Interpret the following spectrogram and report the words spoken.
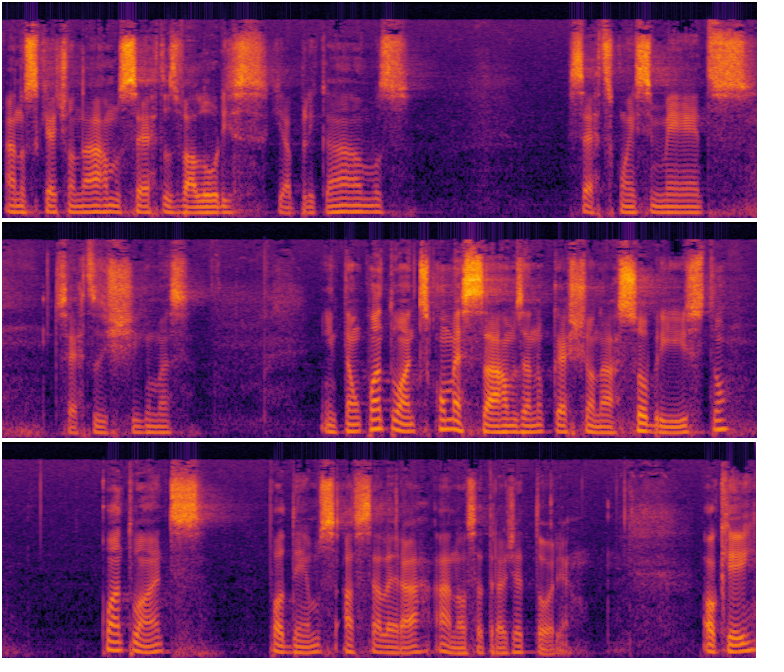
a nos questionarmos certos valores que aplicamos, certos conhecimentos, certos estigmas. Então, quanto antes começarmos a nos questionar sobre isto, quanto antes podemos acelerar a nossa trajetória. Ok?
